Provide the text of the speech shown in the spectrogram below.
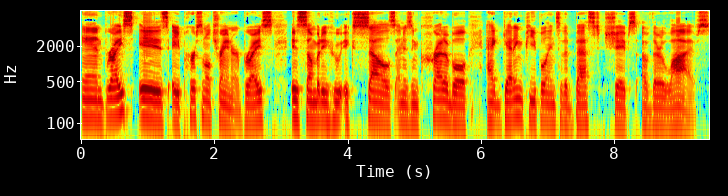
And Bryce is a personal trainer. Bryce is somebody who excels and is incredible at getting people into the best shapes of their lives.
